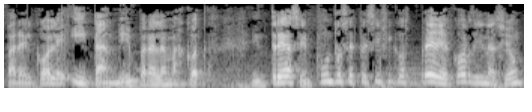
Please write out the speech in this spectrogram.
para el cole y también para la mascota. Entregas en puntos específicos, previa coordinación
